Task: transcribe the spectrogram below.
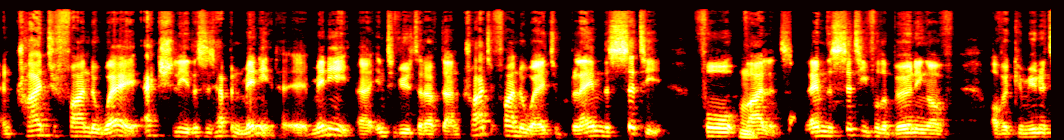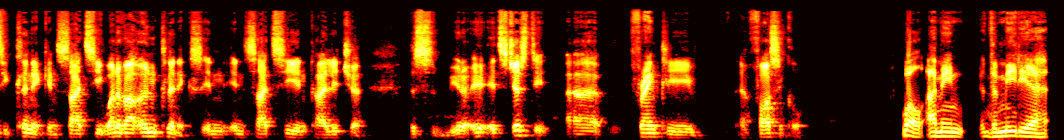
and tried to find a way. Actually, this has happened many many uh, interviews that I've done. Tried to find a way to blame the city for mm. violence, blame the city for the burning of of a community clinic in Site C, one of our own clinics in in Site C in Khayelitsha. This, you know, it, it's just uh, frankly uh, farcical. Well, I mean, the media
